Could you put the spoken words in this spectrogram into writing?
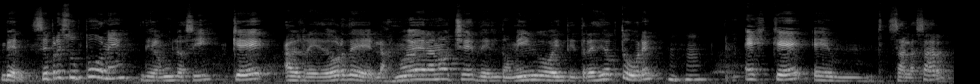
Bien, se presupone, digámoslo así, que alrededor de las 9 de la noche del domingo 23 de octubre es que em, Salazar,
